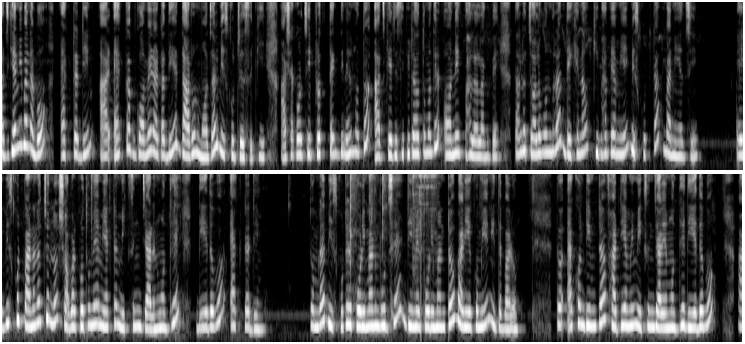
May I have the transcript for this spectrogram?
আজকে আমি বানাবো একটা ডিম আর এক কাপ গমের আটা দিয়ে দারুণ মজার বিস্কুট রেসিপি। আশা করছি প্রত্যেক দিনের মতো আজকের রেসিপিটাও তোমাদের অনেক ভালো লাগবে। তাহলে চলো বন্ধুরা, দেখে নাও কীভাবে আমি এই বিস্কুটটা বানিয়েছি। এই বিস্কুট বানানোর জন্য সবার প্রথমে আমি একটা মিক্সিং জারের মধ্যে দিয়ে দেবো একটা ডিম। তোমরা বিস্কুটের পরিমাণ বুঝে ডিমের পরিমাণটাও বাড়িয়ে কমিয়ে নিতে পারো। তো এখন ডিমটা ফাটিয়ে আমি মিক্সিং জারের মধ্যে দিয়ে দেব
